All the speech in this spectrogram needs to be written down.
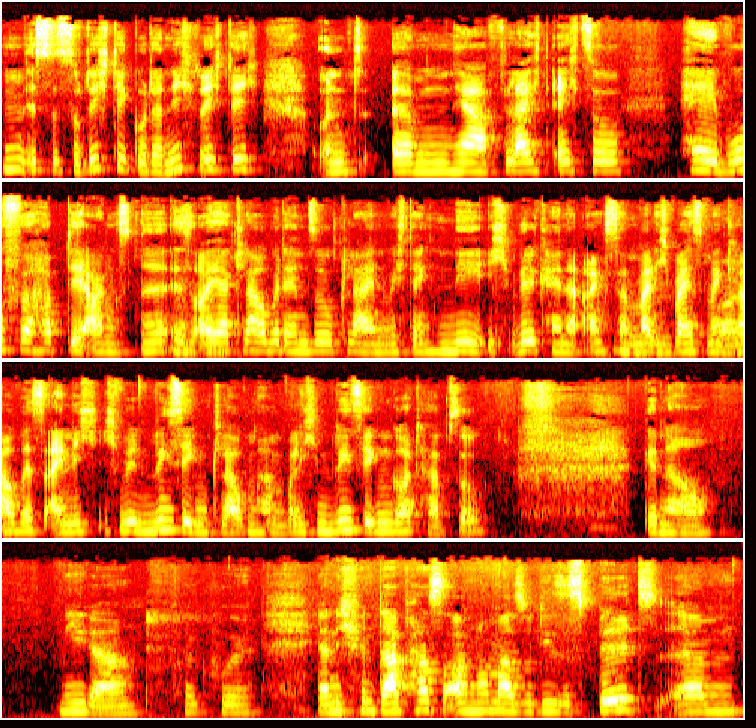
hm, ist es so richtig oder nicht richtig und ähm, ja, vielleicht echt so, hey, wofür habt ihr Angst? Ne? Ist mhm. euer Glaube denn so klein? Und ich denke, nee, ich will keine Angst haben, weil ich mhm, weiß, mein. Glaube ist eigentlich, ich will einen riesigen Glauben haben, weil ich einen riesigen Gott habe. So. Genau. Mega, voll cool. Ja, und ich finde, da passt auch nochmal so dieses Bild, ähm,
